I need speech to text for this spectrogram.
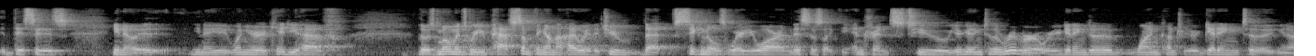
this is, you know, it, you know, when you're a kid, you have those moments where you pass something on the highway that you that signals where you are and this is like the entrance to you're getting to the river or you're getting to wine country or getting to you know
